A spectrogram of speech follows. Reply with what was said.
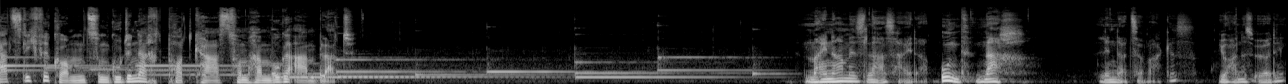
Herzlich willkommen zum Gute Nacht Podcast vom Hamburger Armblatt. Mein Name ist Lars Heider und nach Linda Zerwakis, Johannes Oerding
